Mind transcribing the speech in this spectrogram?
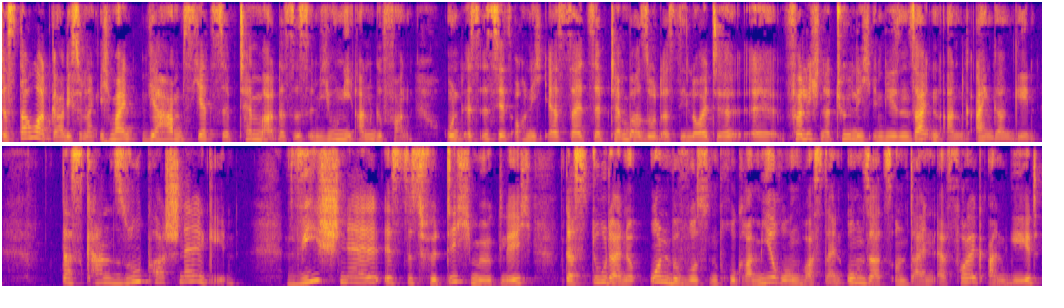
das dauert gar nicht so lange. Ich meine, wir haben es jetzt September, das ist im Juni angefangen. Und es ist jetzt auch nicht erst seit September so, dass die Leute äh, völlig natürlich in diesen Seiteneingang gehen. Das kann super schnell gehen. Wie schnell ist es für dich möglich, dass du deine unbewussten Programmierungen, was dein Umsatz und deinen Erfolg angeht,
